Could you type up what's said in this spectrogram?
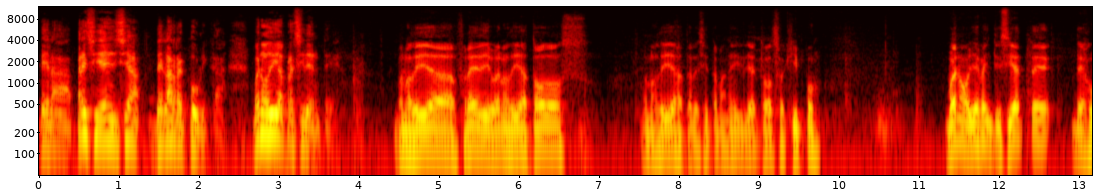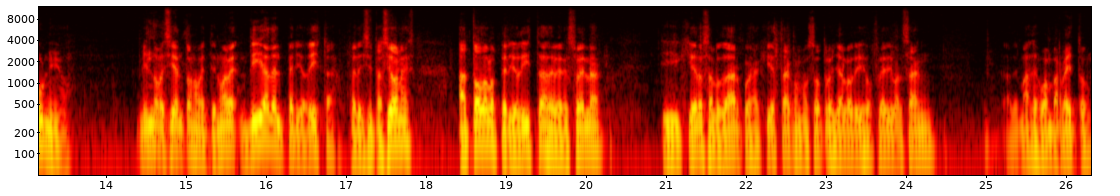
de la Presidencia de la República. Buenos días, presidente. Buenos días, Freddy. Buenos días a todos. Buenos días a Teresita Maniglia y todo su equipo. Bueno, hoy es 27 de junio 1999, Día del Periodista. Felicitaciones a todos los periodistas de Venezuela y quiero saludar, pues aquí está con nosotros, ya lo dijo Freddy Balsán, además de Juan Barreto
